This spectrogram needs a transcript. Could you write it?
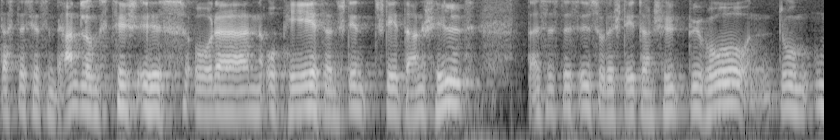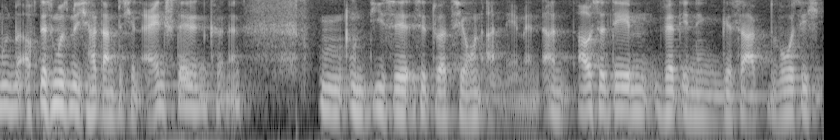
dass das jetzt ein Behandlungstisch ist oder ein OP, dann steht, steht da ein Schild, dass es das ist, oder steht da ein Schild Büro. Und du, auf das muss man sich halt ein bisschen einstellen können und diese Situation annehmen. Außerdem wird Ihnen gesagt, wo sich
